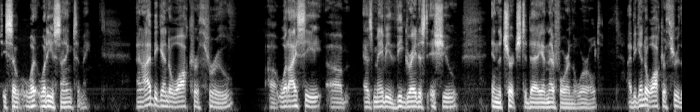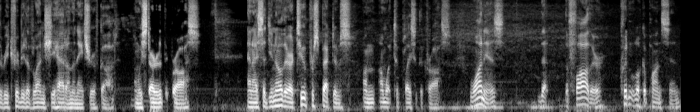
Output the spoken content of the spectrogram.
she said what what are you saying to me and I began to walk her through uh, what I see um, as maybe the greatest issue in the church today and therefore in the world. I began to walk her through the retributive lens she had on the nature of God. And we mm-hmm. started at the cross. And I said, you know, there are two perspectives on, on what took place at the cross. One is that the Father couldn't look upon sin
